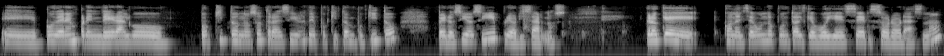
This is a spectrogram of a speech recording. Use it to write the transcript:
eh, poder emprender algo poquito nosotras, ir de poquito en poquito, pero sí o sí priorizarnos. Creo que con el segundo punto al que voy es ser sororas, ¿no?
